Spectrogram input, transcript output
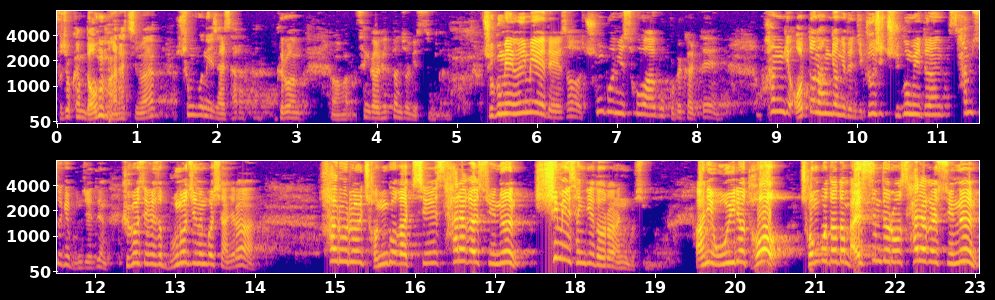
부족함이 너무 많았지만 충분히 잘 살았다. 그런 어, 생각을 했던 적이 있습니다. 죽음의 의미에 대해서 충분히 소화하고 고백할 때 환경, 어떤 환경이든지 그것이 죽음이든 삶 속의 문제든 그것에 의해서 무너지는 것이 아니라 하루를 전과 같이 살아갈 수 있는 힘이 생기더라는 것입니다. 아니 오히려 더 전보다 더 말씀대로 살아갈 수 있는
